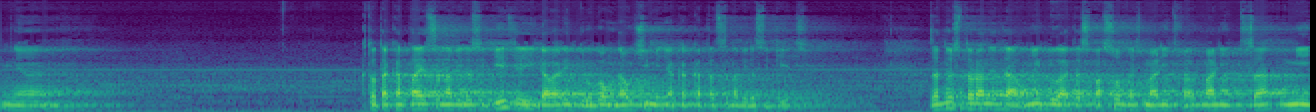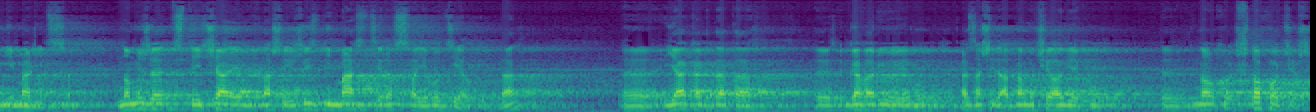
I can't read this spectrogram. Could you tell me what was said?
э, кто-то катается на велосипеде и говорит другому «научи меня, как кататься на велосипеде». С одной стороны, да, у них была эта способность молитва, молиться, умение молиться. Но мы же встречаем в нашей жизни мастеров своего дела. Да? Э, Я когда-то э, говорю ему, а значит, одному человеку, ну, что хочешь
